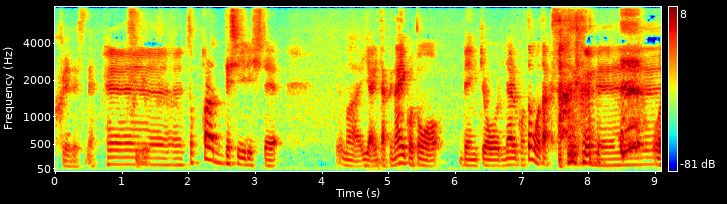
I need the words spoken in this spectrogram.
暮れですね。へそこから弟子入りして、まあやりたくないことも勉強になることもたくさんえ。教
